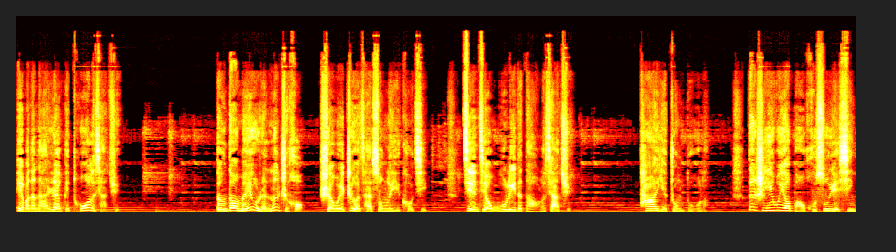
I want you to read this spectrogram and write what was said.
便把那男人给拖了下去。等到没有人了之后，沈维这才松了一口气，渐渐无力的倒了下去。他也中毒了，但是因为要保护苏月心，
